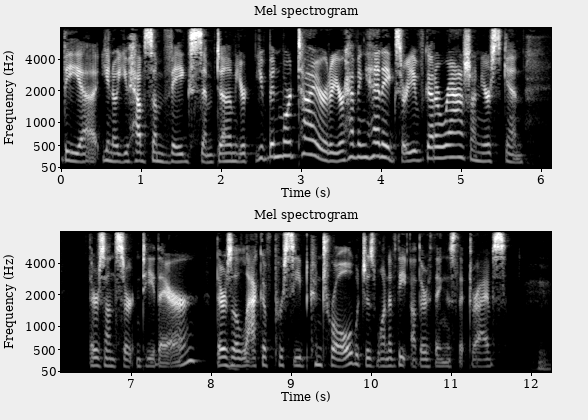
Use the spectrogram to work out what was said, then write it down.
the, uh, you know, you have some vague symptom, you're, you've been more tired or you're having headaches or you've got a rash on your skin. There's uncertainty there. There's a lack of perceived control, which is one of the other things that drives mm-hmm.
